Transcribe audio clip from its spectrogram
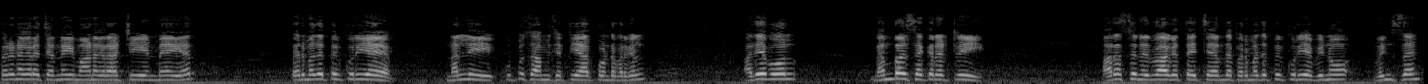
பெருநகர சென்னை மாநகராட்சியின் மேயர் பெருமதத்திற்குரிய நல்லி குப்புசாமி செட்டியார் போன்றவர்கள் அதேபோல் மெம்பர் செக்ரட்டரி அரசு நிர்வாகத்தைச் சேர்ந்த பெருமதிப்பிற்குரிய வினோ வின்சென்ட்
